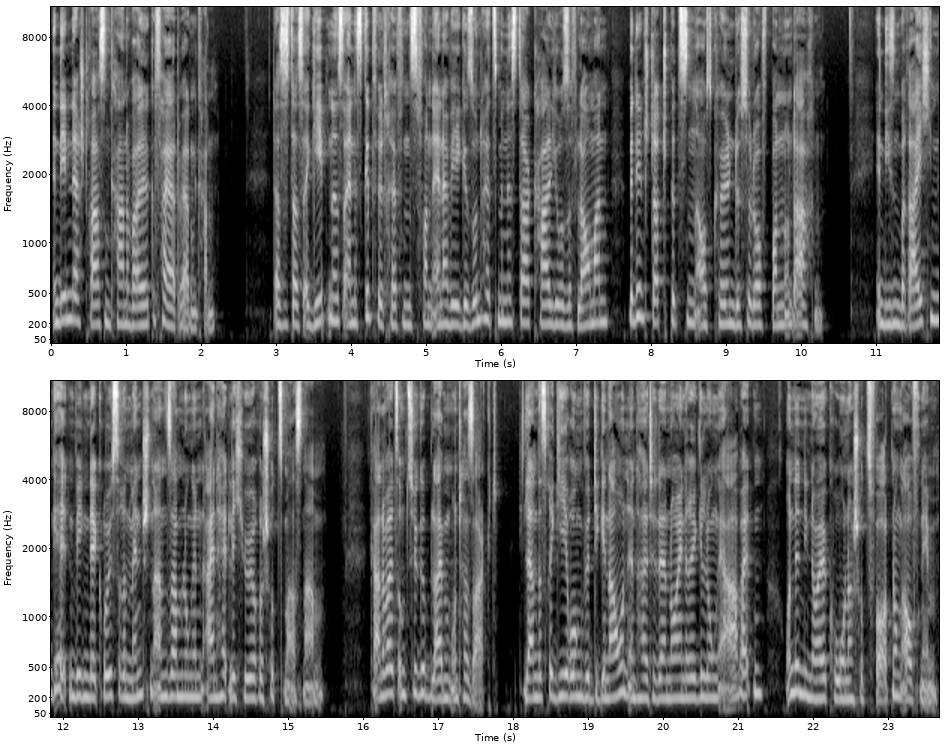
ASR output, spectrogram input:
in denen der Straßenkarneval gefeiert werden kann. Das ist das Ergebnis eines Gipfeltreffens von NRW-Gesundheitsminister Karl-Josef Laumann mit den Stadtspitzen aus Köln, Düsseldorf, Bonn und Aachen. In diesen Bereichen gelten wegen der größeren Menschenansammlungen einheitlich höhere Schutzmaßnahmen. Karnevalsumzüge bleiben untersagt. Die Landesregierung wird die genauen Inhalte der neuen Regelungen erarbeiten und in die neue Corona-Schutzverordnung aufnehmen.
